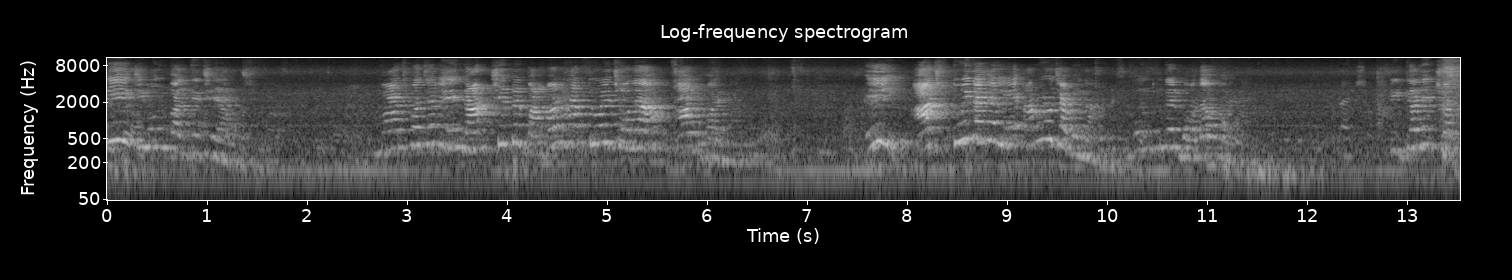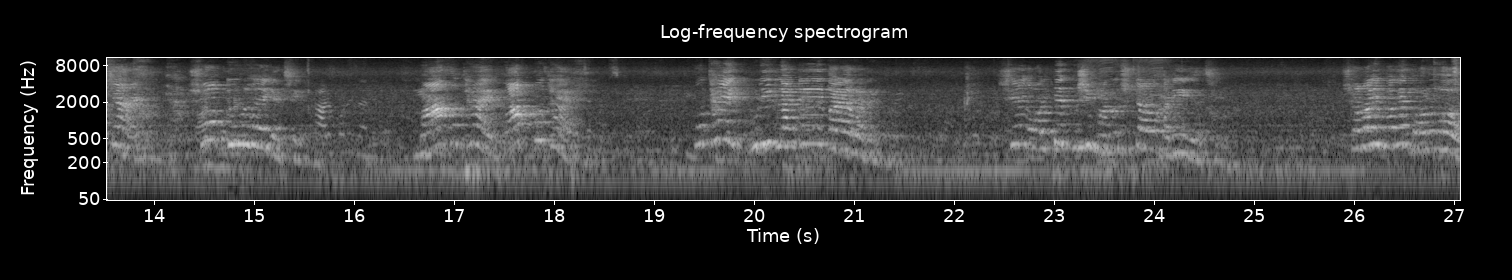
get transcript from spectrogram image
থেকেই জীবন পাল্টেছে আজ মাছ বাজারে নাক চেপে বাবার হাত ধরে চলা আর হয় না। এই, আজ তুই না গেলে আমিও যাব না। বন্ধুদের বলাও হয় বিজ্ঞানের চর্চায় সব দূর হয়ে গেছে। মা কোথায়, বাপ কোথায়? কোথায় কুড়ির লাটে বাড়াবাড়ি? সে অল্পে খুশি মানুষটাও হারিয়ে গেছে। সবাই বলে, বড় হও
